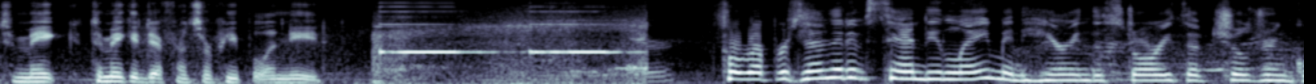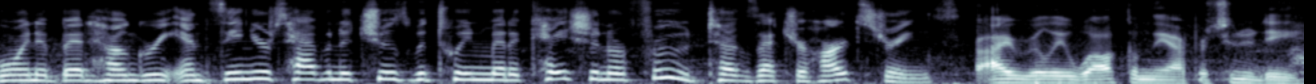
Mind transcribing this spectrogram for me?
to make to make a difference for people in need. For Representative Sandy Layman, hearing the stories of children going to bed hungry and seniors having to choose between medication or food tugs at your heartstrings. I really welcome the opportunity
